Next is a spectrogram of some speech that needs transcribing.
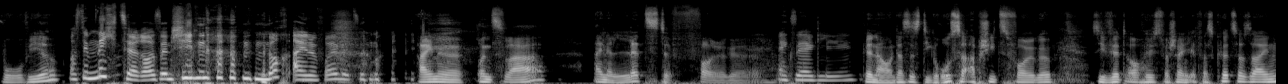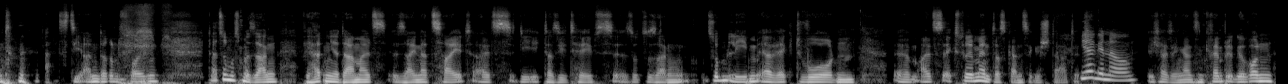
wo wir aus dem Nichts heraus entschieden haben, noch eine Folge zu machen. Eine, und zwar eine letzte Folge. Exactly. Genau, das ist die große Abschiedsfolge. Sie wird auch höchstwahrscheinlich etwas kürzer sein als die anderen Folgen. Dazu muss man sagen, wir hatten ja damals seinerzeit, als die Yggdrasil-Tapes äh, sozusagen zum Leben erweckt wurden, ähm, als Experiment das Ganze gestartet. Ja, genau. Ich hatte den ganzen Krempel gewonnen,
